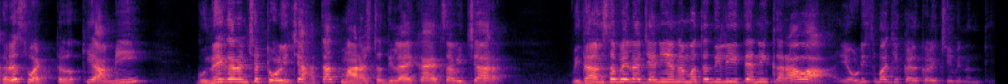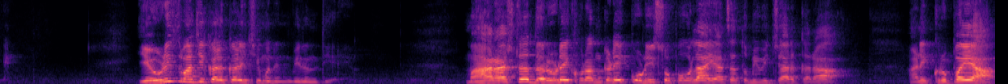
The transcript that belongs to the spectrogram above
खरंच वाटतं की आम्ही गुन्हेगारांच्या टोळीच्या हातात महाराष्ट्र दिलाय का याचा विचार विधानसभेला ज्यांनी यांना मतं दिली त्यांनी करावा एवढीच माझी कळकळीची विनंती आहे. एवढीच माझी कळकळीची विनंती आहे. महाराष्ट्र दरोडेखोरांकडे कोणी सोपवला याचा तुम्ही विचार करा. आणि कृपया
